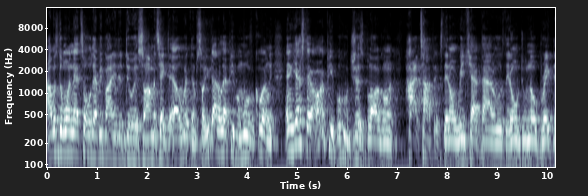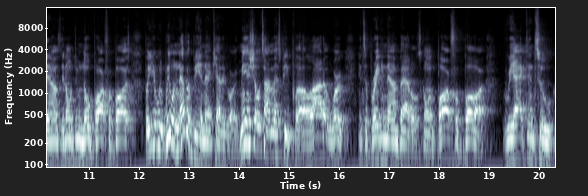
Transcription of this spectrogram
I was the one that told everybody to do it, so I'm to take the L with them. So you got to let people move accordingly. And yes, there are people who just blog on hot topics. They don't recap battles. They don't do no breakdowns. They don't do no bar for bars. But you, we will never be in that category. Me and Showtime SP put a lot of work into breaking down battles, going bar for bar, reacting to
